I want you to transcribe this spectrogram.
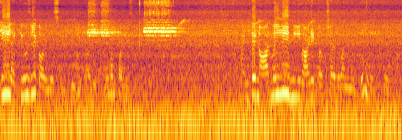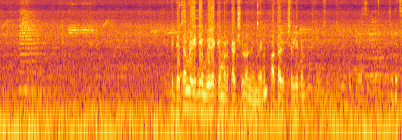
వీళ్ళు అక్యూజ్లే కాల్ చేసింది. అంటే నార్మల్లీ మీ వాడిట్ వచ్చాడు అన్నట్టు. గతంలో గిట్ట వీళ్ళకి ఏమైనా కక్షలు ఉన్నాయి మేడం? పాత కక్షలు గిట్ట చికిత్స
